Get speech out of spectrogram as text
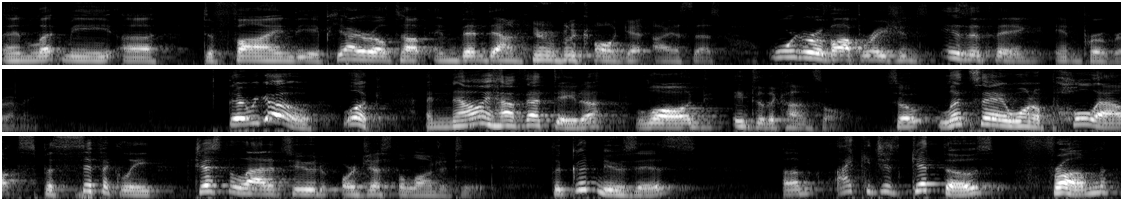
and let me uh, define the API URL top, and then down here I'm going to call get ISS. Order of operations is a thing in programming. There we go. Look, and now I have that data logged into the console. So let's say I want to pull out specifically just the latitude or just the longitude. The good news is um, I could just get those from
